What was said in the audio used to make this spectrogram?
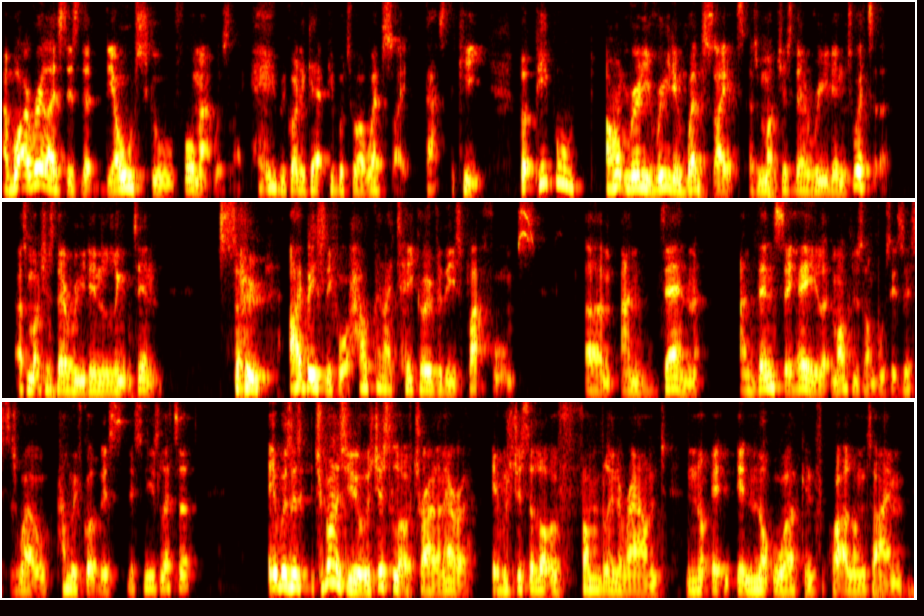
and what I realized is that the old school format was like, hey, we've got to get people to our website. That's the key. But people aren't really reading websites as much as they're reading Twitter, as much as they're reading LinkedIn. So I basically thought, how can I take over these platforms? Um, and then and then say, hey, let marketing samples exist as well. And we've got this this newsletter it was a, to be honest with you, it was just a lot of trial and error. It was just a lot of fumbling around, not it, it not working for quite a long time.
